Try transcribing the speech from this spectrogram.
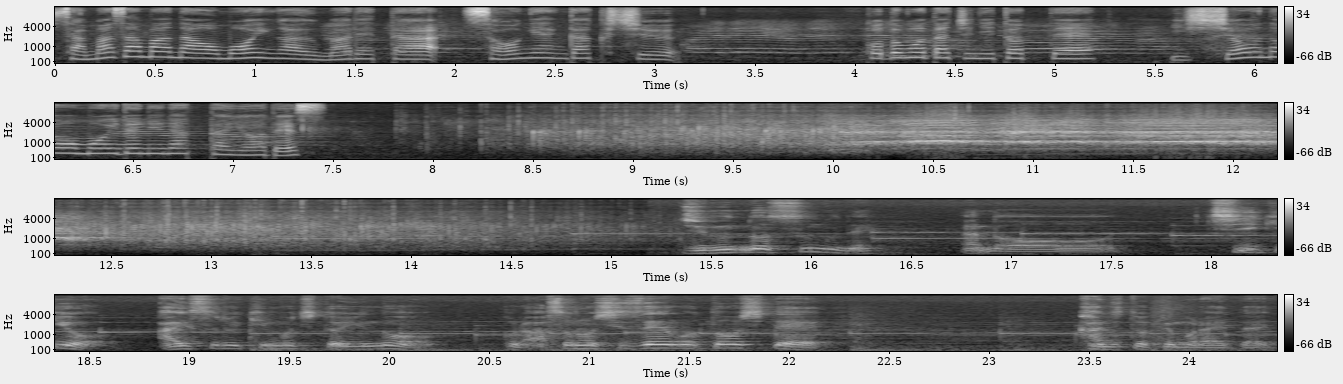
さまざまな思いが生まれた草原学習。子どもたちにとって一生の思い出になったようです。自分の住むねあの地域を愛する気持ちというのをこの阿蘇の自然を通して感じ取ってもらいたいと。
